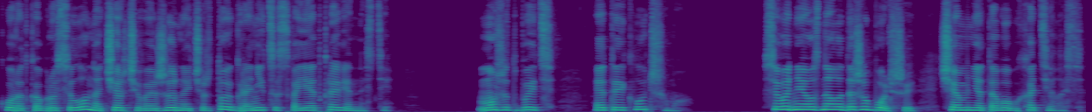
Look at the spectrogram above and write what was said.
Коротко бросил он, очерчивая жирной чертой границы своей откровенности. Может быть, это и к лучшему. Сегодня я узнала даже больше, чем мне того бы хотелось.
